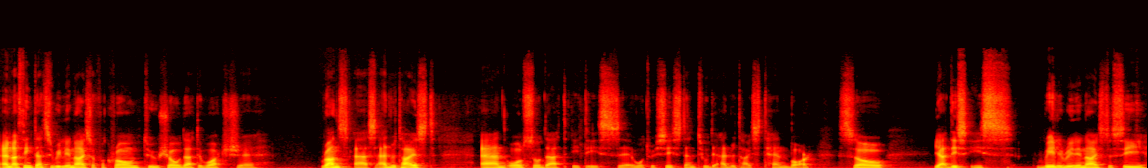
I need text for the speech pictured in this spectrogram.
And I think that's really nice of Akrone to show that the watch uh, runs as advertised and also that it is uh, water resistant to the advertised 10 bar. So yeah, this is really, really nice to see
